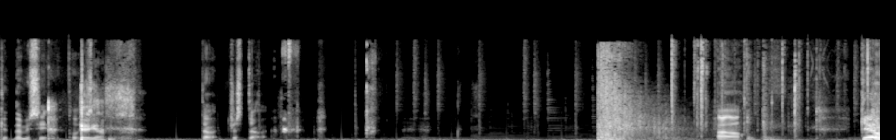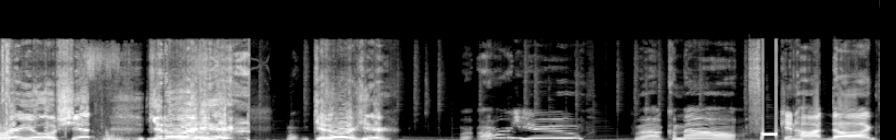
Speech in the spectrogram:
Get, let me see it, please. There you go. Throw it. Just throw it. Uh oh. Get over here, you little shit! Get over here! Get over here! Where are you? Come out, come out. Fucking hot dog.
